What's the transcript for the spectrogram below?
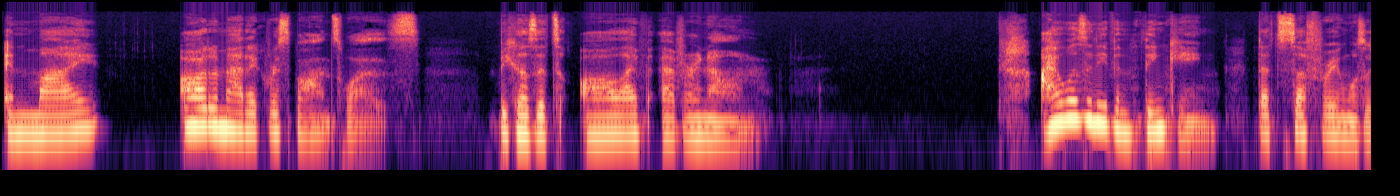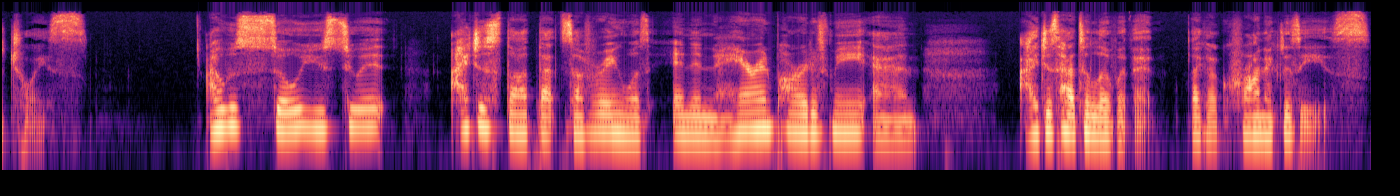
And my automatic response was, Because it's all I've ever known. I wasn't even thinking that suffering was a choice. I was so used to it, I just thought that suffering was an inherent part of me and I just had to live with it like a chronic disease.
